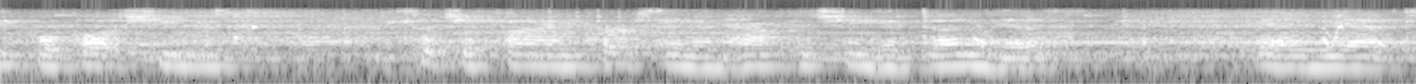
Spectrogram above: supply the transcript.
People thought she was such a fine person, and how could she have done this? And yet,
